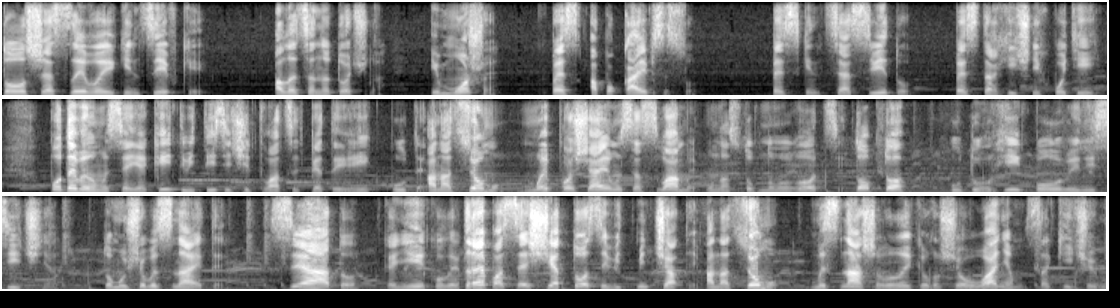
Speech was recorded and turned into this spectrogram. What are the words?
до щасливої кінцівки. Але це не точно. І може, без апокаліпсису, без кінця світу, без трагічних подій. Подивимося, який 2025 рік буде. А на цьому ми прощаємося з вами у наступному році, тобто у другій половині січня. Тому що ви знаєте, свято, канікули, треба все ще досі відмічати. А на цьому ми з нашим великим розчаруванням закінчуємо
